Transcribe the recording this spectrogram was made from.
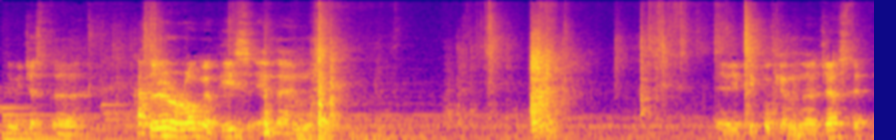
maybe just uh, cut a little longer piece and then maybe people can adjust it.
